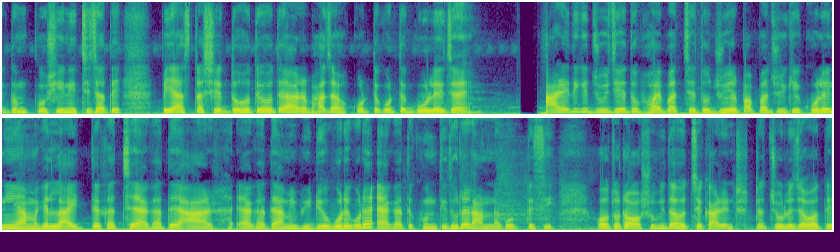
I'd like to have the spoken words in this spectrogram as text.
একদম কষিয়ে নিচ্ছি যাতে পেঁয়াজটা সেদ্ধ হতে হতে আর ভাজা করতে করতে গলে যায়। আর এদিকে জুই যেহেতু ভয় পাচ্ছে, তো জুইয়ের পাপা জুইকে কোলে নিয়ে আমাকে লাইট দেখাচ্ছে এক হাতে আর এক হাতে আমি ভিডিও করে করে এক হাতে খুন্তি ধরে রান্না করতেছি। কতটা অসুবিধা হচ্ছে কারেন্টটা চলে যাওয়াতে।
